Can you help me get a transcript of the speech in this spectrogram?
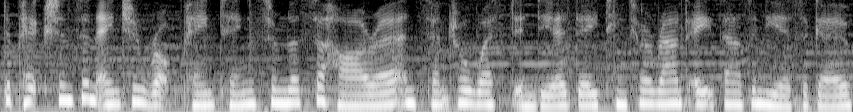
Depictions in ancient rock paintings from the Sahara and central West India dating to around 8,000 years ago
